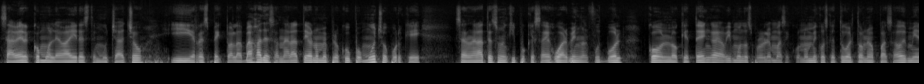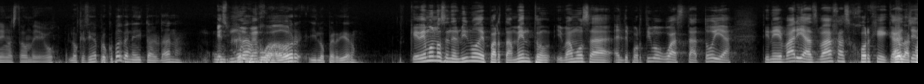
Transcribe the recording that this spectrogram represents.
saber cómo le va a ir a este muchacho. Y respecto a las bajas de Sanarate, yo no me preocupo mucho porque Sanarate es un equipo que sabe jugar bien al fútbol con lo que tenga. Ya vimos los problemas económicos que tuvo el torneo pasado y miren hasta dónde llegó. Lo que sí me preocupa es Benedito Aldana. Un Es muy gran buen jugador. y lo perdieron. Quedémonos en el mismo departamento y vamos al Deportivo Guastatoya. Tiene varias bajas. Jorge Gállez.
